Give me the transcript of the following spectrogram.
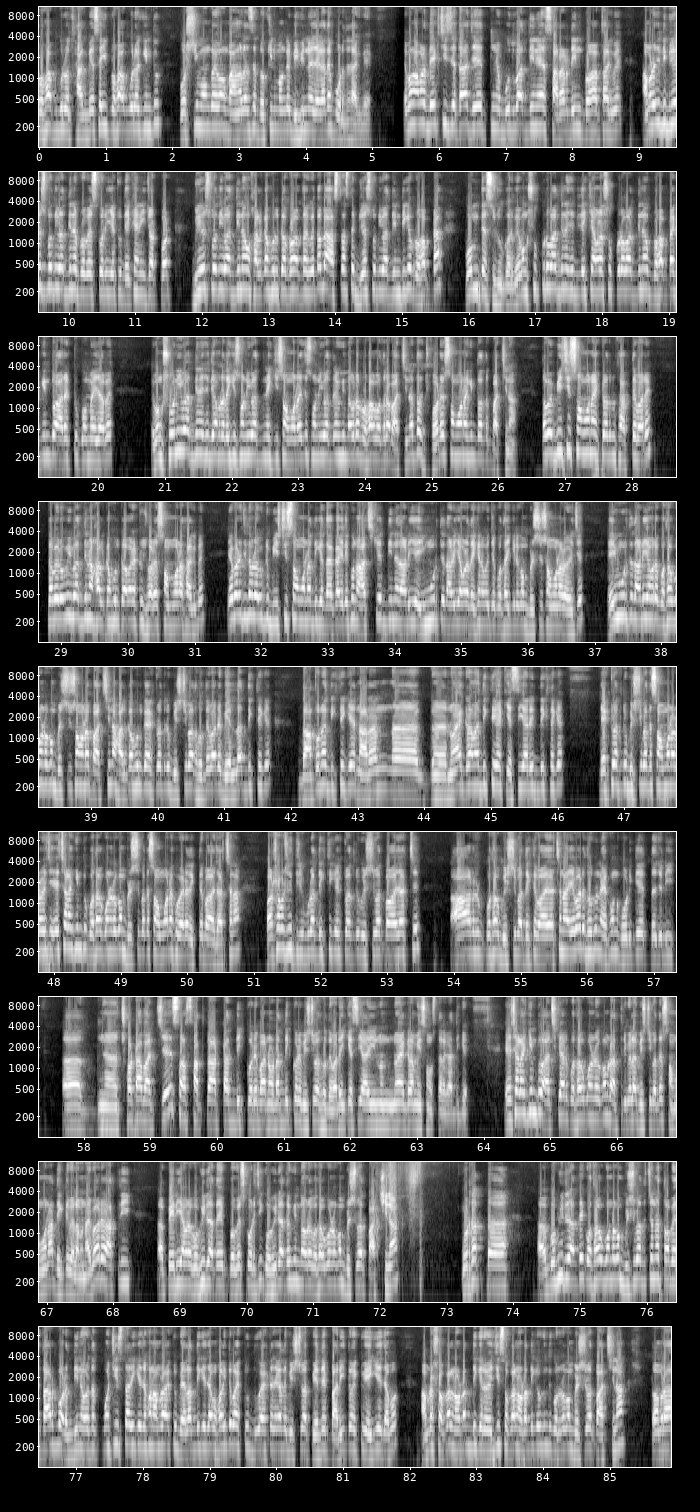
প্রভাবগুলো থাকবে, সেই প্রভাবগুলো কিন্তু পশ্চিমবঙ্গ এবং বাংলাদেশের দক্ষিণবঙ্গের বিভিন্ন জায়গাতে পড়তে থাকবে। এবং আমরা দেখছি যেটা, যে, বুধবার দিনে সারাদিন প্রভাব থাকবে। আমরা যদি বৃহস্পতিবার দিনে প্রবেশ করি, একটু দেখে নিই চটপট। বৃহস্পতিবার দিনেও হালকা ফুলকা প্রভাব থাকবে, তবে আস্তে আস্তে বৃহস্পতিবার দিন থেকে প্রভাবটা কমতে শুরু করবে। এবং শুক্রবার দিনে যদি দেখি আমরা শুক্রবার দিনেও প্রভাবটা কিন্তু আর একটু কমে যাবে। এবং শনিবার দিনে যদি আমরা দেখি, শনিবার দিনে কি সম্ভাবনা আছে, শনিবার দিনে কিন্তু আমরা প্রভাব অতটা পাচ্ছি না। তো ঝড়ের সম্ভাবনা কিন্তু অত পাচ্ছি না। তবে বৃষ্টির সম্ভাবনা একটু আধটু থাকতে পারে। তবে রবিবার দিনে হালকা ফুলকা আবার একটু ঝড়ের সম্ভাবনা থাকবে। এবারে যদি আমরা একটু বৃষ্টির সম্ভাবনার দিকে তাকাই, দেখুন আজকের দিনে দাঁড়িয়ে, এই মুহূর্তে দাঁড়িয়ে আমরা দেখে নেব যে কোথায় কীরকম বৃষ্টির সম্ভাবনা রয়েছে। এই মুহূর্তে দাঁড়িয়ে আমরা কোথাও কোনো রকম বৃষ্টির সম্ভাবনা পাচ্ছি না। হালকা ফুলকা একটু আধটু বৃষ্টিপাত হতে পারে বেলদার দিক থেকে, দাঁতনের দিক থেকে, নারায়ণ নয়াগ্রামের দিক থেকে কেসিয়ারির দিক থেকে একটু একটু বৃষ্টিপাতের সম্ভাবনা রয়েছে। এছাড়া কিন্তু কোথাও কোনো রকম বৃষ্টিপাতের সম্ভাবনা খুব একটা দেখতে পাওয়া যাচ্ছে না। পাশাপাশি ত্রিপুরার দিক থেকে একটু একটু বৃষ্টিপাত পাওয়া যাচ্ছে, আর কোথাও বৃষ্টিপাত দেখতে পাওয়া যাচ্ছে না। এবারে ধরুন এখন ঘড়িতে যদি ছটা বাজছে সাতটা, আটটার দিক করে বা নটার দিক করে বৃষ্টিপাত হতে পারে, এই ন- নয়াগ্রাম, এই সমস্ত এলাকার দিকে। এছাড়া কিন্তু আজকে আর কোথাও কোনো রকম রাত্রিবেলা বৃষ্টিপাতের সম্ভাবনা দেখতে পেলাম না। এবারে রাত্রি পেরিয়ে আমরা গভীর রাতে প্রবেশ করছি। গভীর রাতেও কিন্তু আমরা কোথাও কোনো রকম বৃষ্টিপাত পাচ্ছি না। অর্থাৎ গভীর রাতে কোথাও কোনো রকম বৃষ্টিপাত হচ্ছে না। তবে তারপর দিনে, অর্থাৎ পঁচিশ তারিখে যখন আমরা একটু বেলার দিকে যাব, হয়তো বা একটু দু একটা জায়গাতে বৃষ্টিপাত পেতে পারি, তো একটু এগিয়ে যাব। আমরা সকাল নটার দিকে রয়েছি। সকাল নটার দিকেও কিন্তু কোনো রকম বৃষ্টিপাত পাচ্ছি না। তো আমরা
